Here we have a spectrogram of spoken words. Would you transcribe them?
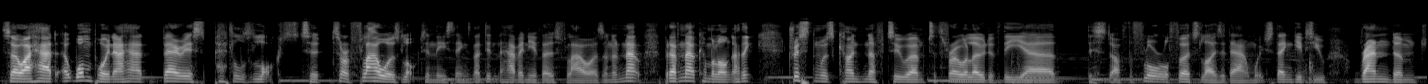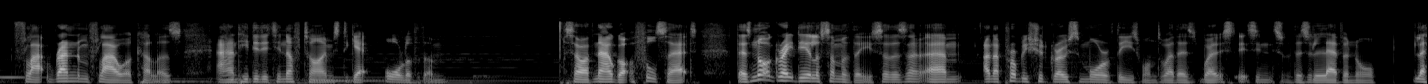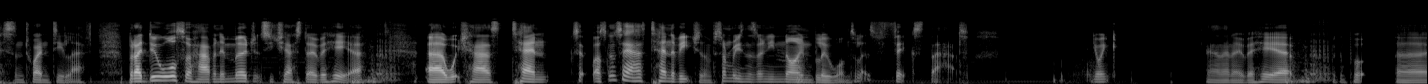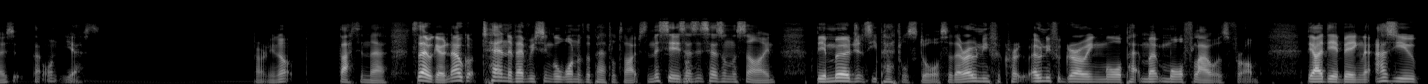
So I had at one point I had various petals locked to sort of flowers locked in these things, and I didn't have any of those flowers. And I've now but I've now come along. I think Tristan was kind enough to um, to throw a load of the uh, this stuff, the floral fertilizer down, which then gives you random flat random flower colors, and he did it enough times to get all of them. So I've now got a full set. There's not a great deal of some of these, so there's um, and I probably should grow some more of these ones where there's where it's, it's in sort of there's 11 or less than 20 left. But I do also have an emergency chest over here, uh, which has 10. Except, I was going to say it has 10 of each of them. For some reason, there's only nine blue ones. So let's fix that. Yoink. And then over here, we can put, uh, is it that one? Yes. Apparently not. That in there. So there we go. Now we've got 10 of every single one of the petal types. And this is, as it says on the sign, the emergency petal store. So they're only for only for growing more more flowers from. The idea being that as you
